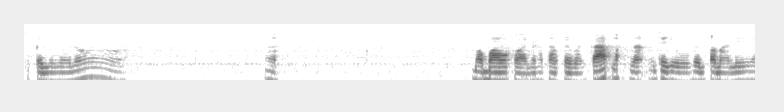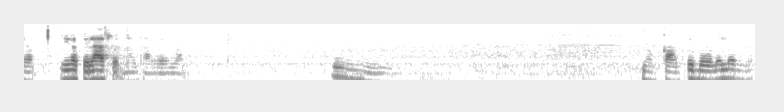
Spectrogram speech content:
จะเป็นยังไงเนาะเบาๆก่อนนะครับ time frame วันกราฟลักษณะมันจะอยู่เป็นประมาณนี้นะครับ นี่ก็คือล่าสุดนะ time frame วันอืม การฟิโบเล่นๆนะ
